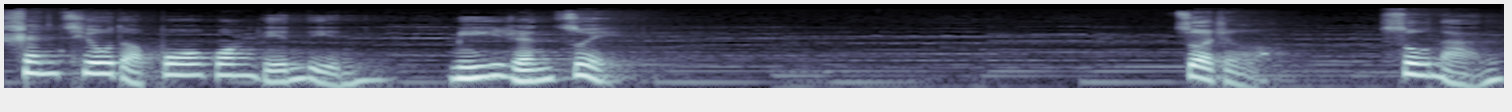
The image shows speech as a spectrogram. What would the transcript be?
深秋的波光粼粼，迷人醉。作者：苏南，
